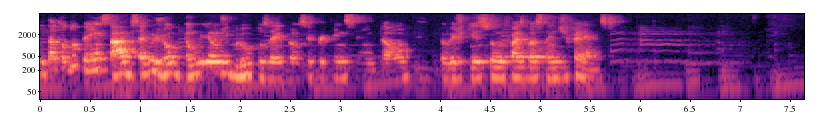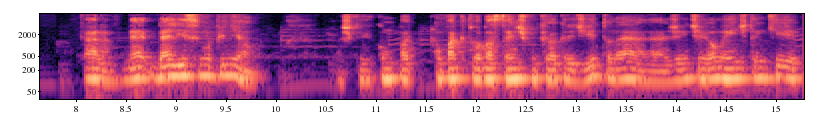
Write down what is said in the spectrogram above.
e tá tudo bem, sabe? Segue o jogo, tem um milhão de grupos aí para você pertencer. Então, eu vejo que isso faz bastante diferença. Cara, be belíssima opinião. Acho que compactua bastante com o que eu acredito, né? A gente realmente tem que.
